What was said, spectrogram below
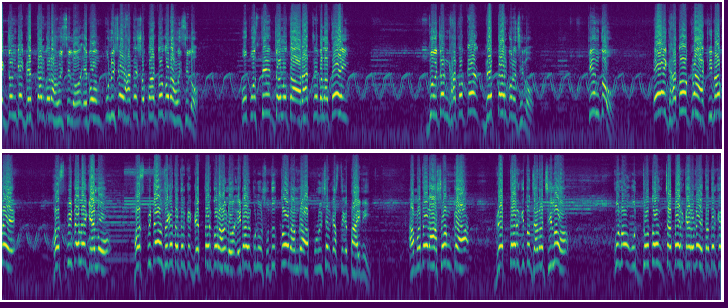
একজনকে গ্রেপ্তার করা হয়েছিল এবং পুলিশের হাতে সোপার্দ করা হয়েছিল। উপস্থিত জনতা রাত্রেবেলাতেই দুইজন ঘাতককে গ্রেপ্তার করেছিল। কিন্তু এই ঘাতকরা কীভাবে হসপিটালে গেল হসপিটাল থেকে তাদেরকে গ্রেপ্তার করা হলো এটার কোনো সদুত্তর আমরা পুলিশের কাছ থেকে পাইনি। আমাদের আশঙ্কা গ্রেপ্তারকৃত যারা ছিল কোনো ঊর্ধ্বতন চাপের কারণে তাদেরকে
